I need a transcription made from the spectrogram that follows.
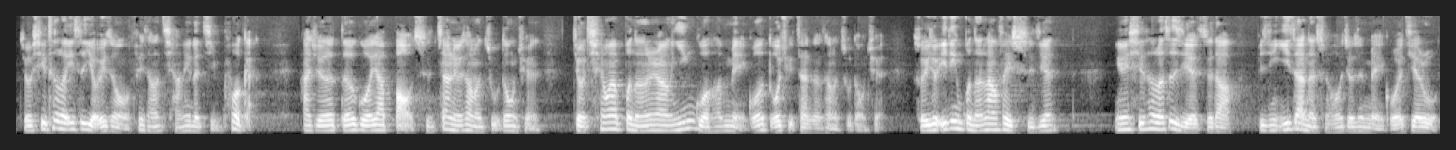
就希特勒一直有一种非常强烈的紧迫感，他觉得德国要保持战略上的主动权，就千万不能让英国和美国夺取战争上的主动权，所以就一定不能浪费时间。因为希特勒自己也知道，毕竟一战的时候就是美国介入，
